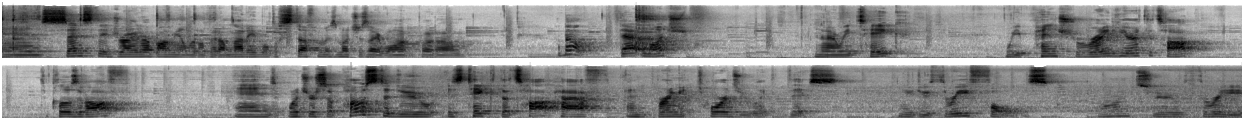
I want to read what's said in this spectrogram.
And since they dried up on me a little bit, I'm not able to stuff them as much as I want, but um, about that much. Now we take, we pinch right here at the top to close it off. And what you're supposed to do is take the top half and bring it towards you like this. And you do three folds. One, two, three.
